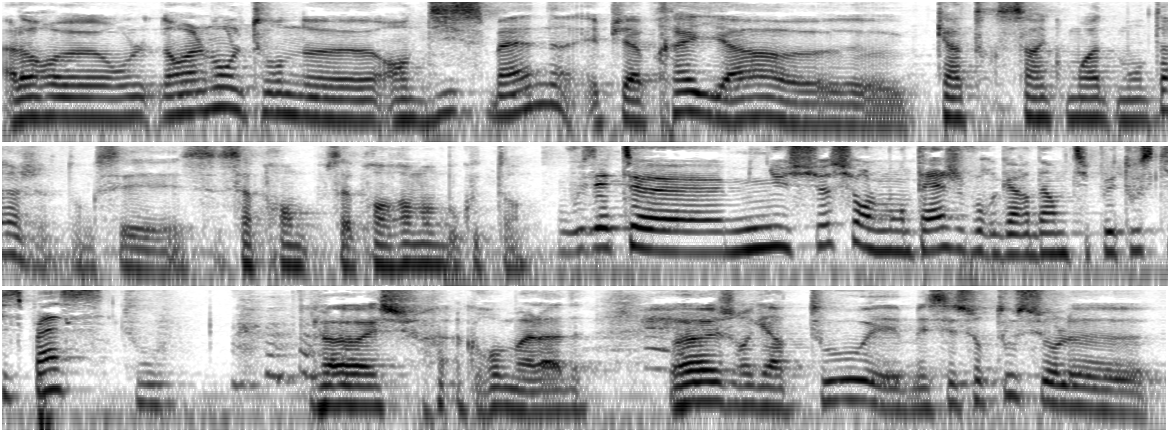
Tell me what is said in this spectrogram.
Alors euh, on- normalement, on le tourne euh, en 10 semaines, et puis après, il y a euh, 4-5 mois de montage. Donc c'est, ça prend, ça prend vraiment beaucoup de temps. Vous êtes euh, minutieux sur le montage, vous regardez un petit peu tout ce qui se passe? Tout. Ouais, ouais, je suis un gros malade. Ouais, ouais, je regarde tout, et mais c'est surtout sur le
